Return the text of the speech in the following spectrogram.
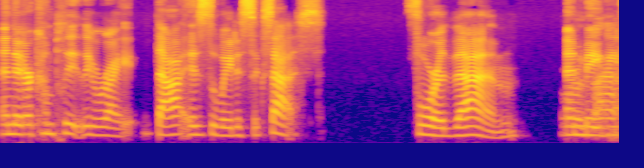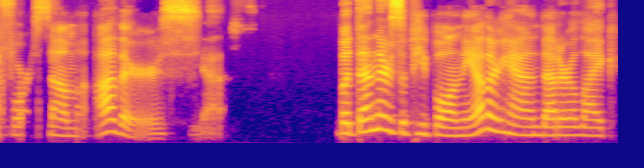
and they're completely right. That is the way to success for them and maybe that. for some others. Yes. But then there's the people on the other hand that are like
